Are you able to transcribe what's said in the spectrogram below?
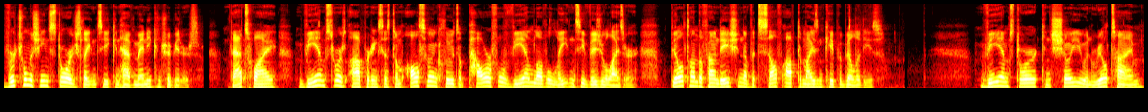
Virtual machine storage latency can have many contributors. That's why VMstore's operating system also includes a powerful VM level latency visualizer built on the foundation of its self optimizing capabilities. VMstore can show you in real time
